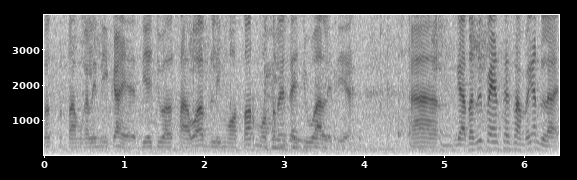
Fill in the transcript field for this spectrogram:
pas pertama kali nikah ya. Dia jual sawah, beli motor, motornya saya jual itu ya. Eh, nggak tapi pengen saya sampaikan adalah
